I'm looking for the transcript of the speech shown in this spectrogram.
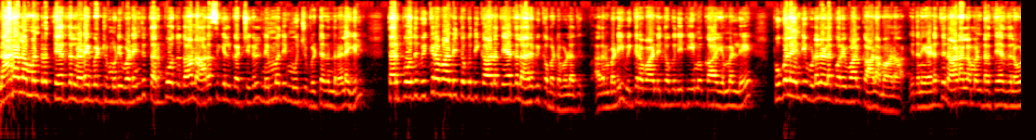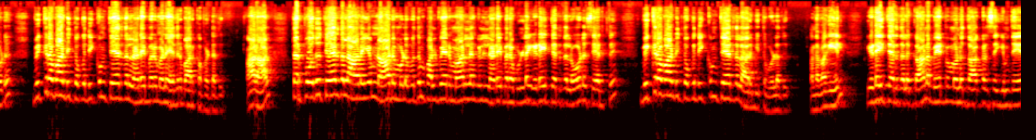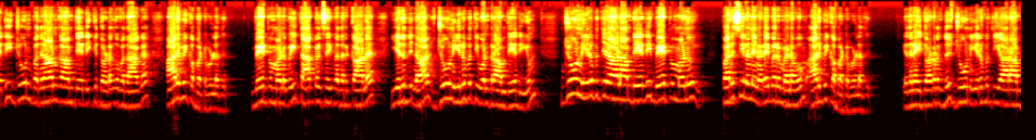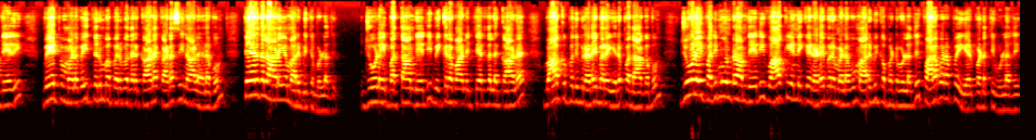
நாடாளுமன்ற தேர்தல் நடைபெற்று முடிவடைந்து தற்போதுதான் அரசியல் கட்சிகள் நிம்மதி மூச்சு விட்டிருந்த நிலையில் தற்போது விக்கிரவாண்டி தொகுதிக்கான தேர்தல் அறிவிக்கப்பட்டுள்ளது. அதன்படி விக்கிரவாண்டி தொகுதி திமுக எம்எல்ஏ புகழேந்தி உடல்நலக்குறைவால் காலமானார். இதனையடுத்து நாடாளுமன்ற தேர்தலோடு விக்கிரவாண்டி தொகுதிக்கும் தேர்தல் நடைபெறும் என எதிர்பார்க்கப்பட்டது. ஆனால் தற்போது தேர்தல் ஆணையம் நாடு முழுவதும் பல்வேறு மாநிலங்களில் நடைபெறவுள்ள இடைத்தேர்தலோடு சேர்த்து விக்கிரவாண்டி தொகுதிக்கும் தேர்தல் அறிவித்துள்ளது. அந்த வகையில் இடைத்தேர்தலுக்கான வேட்புமனு தாக்கல் செய்யும் தேதி ஜூன் பதினான்காம் தேதிக்கு தொடங்குவதாக அறிவிக்கப்பட்டுள்ளது. வேட்புமனுவை தாக்கல் செய்வதற்கான இறுதி நாள் ஜூன் இருபத்தி ஒன்றாம் தேதியும் ஜூன் இருபத்தி நாலாம் தேதி வேட்புமனு பரிசீலனை நடைபெறும் எனவும் அறிவிக்கப்பட்டுள்ளது. இதனைத் தொடர்ந்து ஜூன் இருபத்தி ஆறாம் தேதி வேட்பு மனுவை திரும்ப பெறுவதற்கான கடைசி நாள் எனவும் தேர்தல் ஆணையம் அறிவித்துள்ளது. ஜூலை பத்தாம் தேதி விக்கிரவாண்டி தேர்தலுக்கான வாக்குப்பதிவு நடைபெற இருப்பதாகவும் ஜூலை பதிமூன்றாம் தேதி வாக்கு எண்ணிக்கை நடைபெறும் எனவும் அறிவிக்கப்பட்டுள்ளது பரபரப்பை ஏற்படுத்தியுள்ளது.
